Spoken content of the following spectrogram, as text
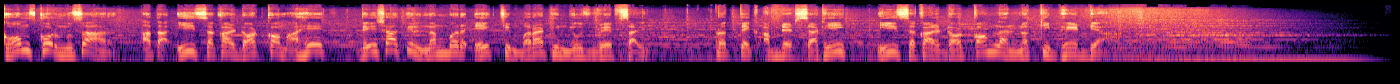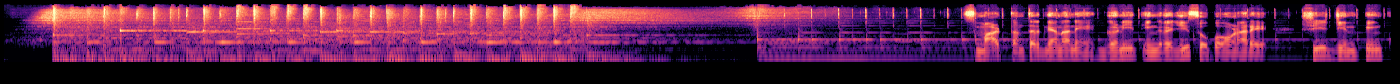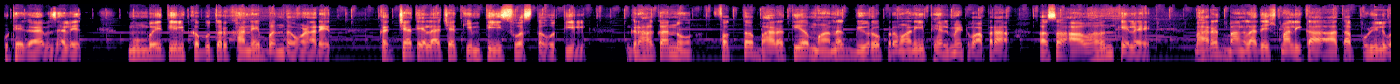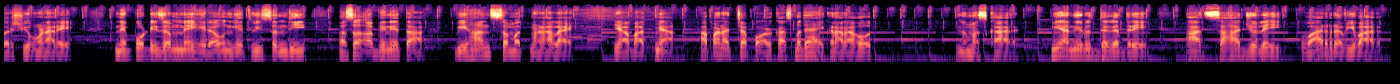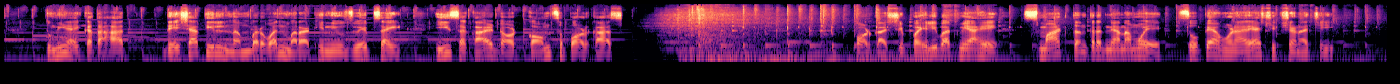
कॉमस्कोरनुसार आता E Sakal dot com आहे देशातील नंबर एक ची मराठी न्यूज वेबसाईट प्रत्येक अपडेटसाठी ई सकाळ डॉट कॉम ला नक्की भेट द्या. स्मार्ट तंत्रज्ञानाने गणित इंग्रजी सोपं होणारे शी जिनपिंग कुठे गायब झालेत? मुंबईतील कबूतरखाने बंद होणार आहेत. कच्च्या तेलाच्या किमती स्वस्त होतील. ग्राहकांनो फक्त भारतीय मानक ब्युरो प्रमाणित हेल्मेट वापरा असं आवाहन केलंय. भारत बांगलादेश मालिका आता पुढील वर्षी होणार आहे. नेपोटिझमने हिरावून घेतली संधी असं अभिनेता विहान समत म्हणालाय. या बातम्या आपण आजच्या पॉडकास्टमध्ये ऐकणार आहोत. नमस्कार मी अनिरुद्ध गद्रे. आज सहा जुलै वार रविवार. तुम्ही ऐकत आहात देशातील number one Marathi news website E Sakal dot कॉमचं podcast. पॉडकास्टची पहिली बातमी आहे स्मार्ट तंत्रज्ञानामुळे सोप्या होणाऱ्या शिक्षणाची.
